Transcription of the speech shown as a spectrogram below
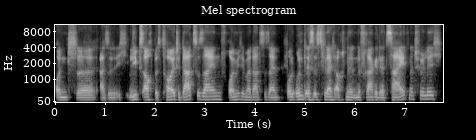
und äh, also ich liebe es auch bis heute da zu sein, freue mich immer da zu sein. Und, und es ist vielleicht auch eine, eine Frage der Zeit natürlich.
